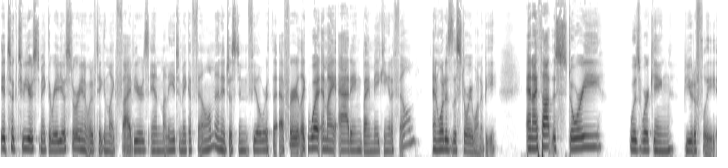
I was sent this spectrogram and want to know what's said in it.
it took two years to make the radio story, and it would have taken like five years and money to make a film, and it just didn't feel worth the effort. Like, what am I adding by making it a film? And what does the story want to be? And I thought the story was working beautifully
